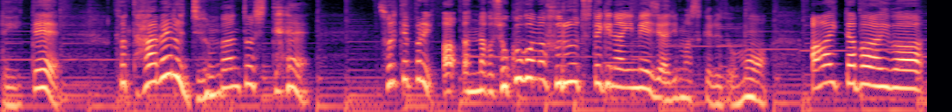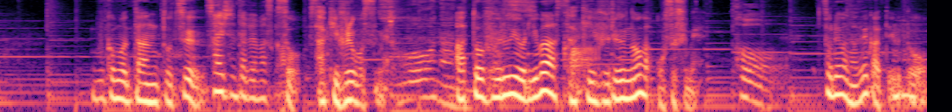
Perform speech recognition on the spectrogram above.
ていて、その食べる順番として。それってやっぱりああなんか食後のフルーツ的なイメージありますけれどもああいった場合は僕もダントツ最初に食べますか？そう先フルおすすめ。そうなん後フルよりは先フルのがおすすめ。ほそれはなぜかというと、うん。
